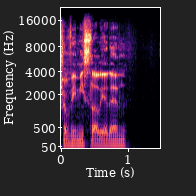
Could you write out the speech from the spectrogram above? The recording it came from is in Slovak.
Čo vymyslel jeden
